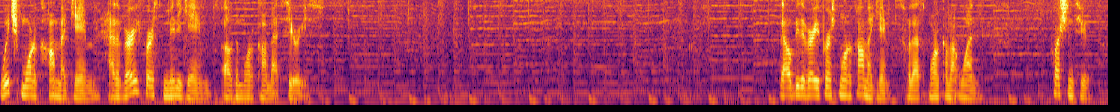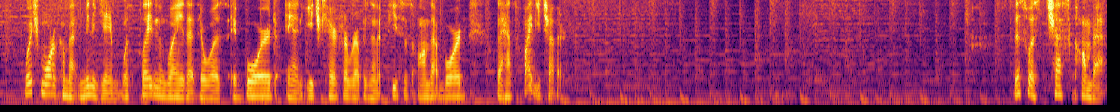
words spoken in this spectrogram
Which Mortal Kombat game had the very first mini game of the Mortal Kombat series? That would be the very first Mortal Kombat game, so that's Mortal Kombat 1. Question 2 which Mortal Kombat minigame was played in a way that there was a board and each character represented pieces on that board that had to fight each other. This was Chess Kombat.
